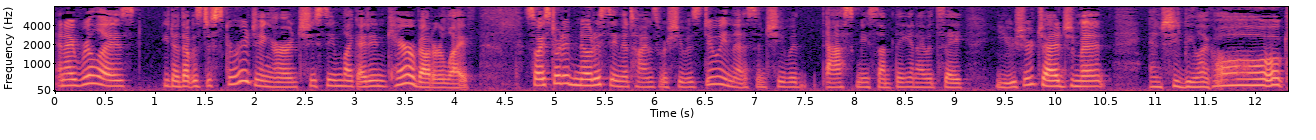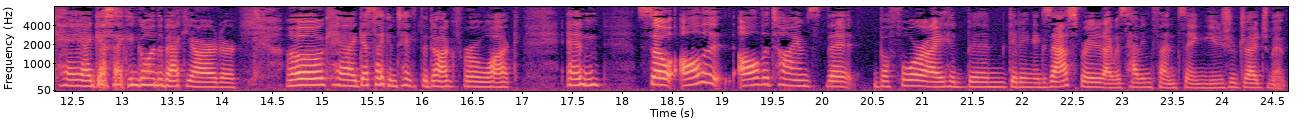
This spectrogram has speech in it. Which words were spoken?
And I realized, you know, that was discouraging her and she seemed like I didn't care about her life. So I started noticing the times where she was doing this, and she would ask me something, and I would say, Use your judgment. And she'd be like, Oh, okay, I guess I can go in the backyard, or oh, Okay, I guess I can take the dog for a walk. And so all the all the times that before I had been getting exasperated, I was having fun saying, Use your judgment.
